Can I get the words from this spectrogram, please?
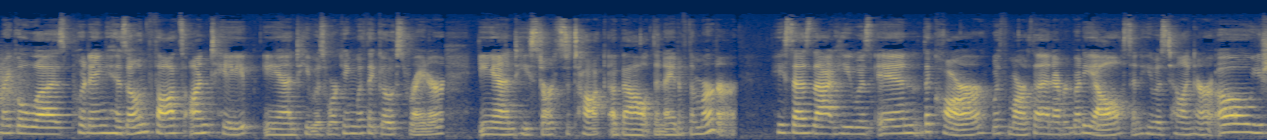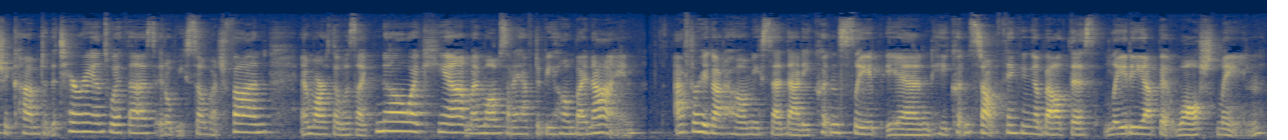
Michael was putting his own thoughts on tape and he was working with a ghostwriter and he starts to talk about the night of the murder. He says that he was in the car with Martha and everybody else, and he was telling her, Oh, you should come to the Terriens with us. It'll be so much fun. And Martha was like, No, I can't. My mom said I have to be home by nine. After he got home, he said that he couldn't sleep and he couldn't stop thinking about this lady up at Walsh Lane.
